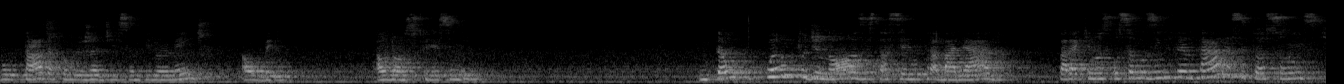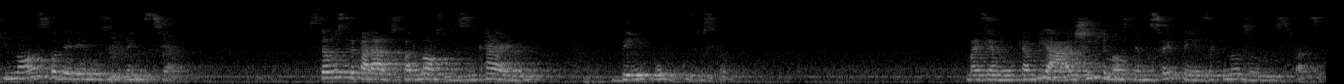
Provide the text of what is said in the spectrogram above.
voltada, como eu já disse anteriormente, ao bem, ao nosso crescimento. Então, o quanto de nós está sendo trabalhado para que nós possamos enfrentar as situações que nós poderemos vivenciar? Estamos preparados para o nosso desencarne? Bem poucos estão. Mas é a única viagem que nós temos certeza que nós vamos fazer.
